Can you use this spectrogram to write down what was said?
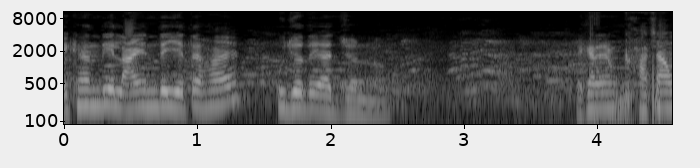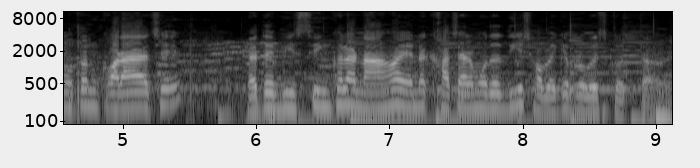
এইখান দিয়ে লাইন দিয়ে যেতে হয় পুজো দেওয়ার জন্য। এখানে খাঁচা মতন করা আছে, যাতে বিশৃঙ্খলা না হয় এটা খাঁচার মধ্যে দিয়ে সবাইকে প্রবেশ করতে হবে।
